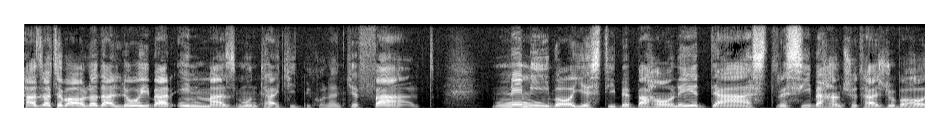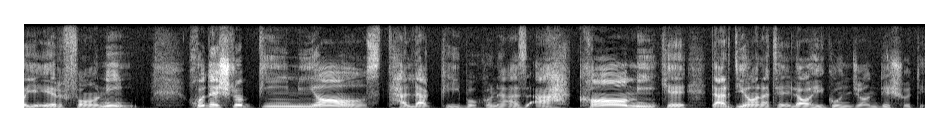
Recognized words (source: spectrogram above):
حضرت بحالا در لوحی بر این مضمون تاکید می کنند که فرد نمی بایستی به بهانه دسترسی به همچو تجربه های عرفانی. خودش رو بینیاز تلقی بکنه از احکامی که در دیانت الهی گنجانده شده.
